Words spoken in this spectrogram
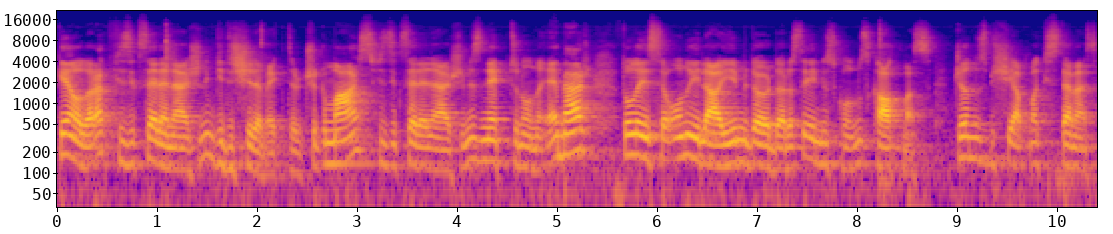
genel olarak fiziksel enerjinin gidişi demektir. Çünkü Mars fiziksel enerjimiz, Neptün onu emer. Dolayısıyla 10 ila 24 arası eliniz kolunuz kalkmaz. Canınız bir şey yapmak istemez.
